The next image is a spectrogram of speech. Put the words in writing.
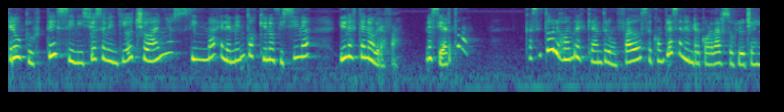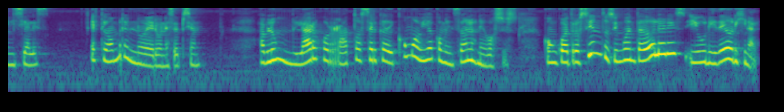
Creo que usted se inició hace 28 años sin más elementos que una oficina y una estenógrafa, ¿no es cierto? Casi todos los hombres que han triunfado se complacen en recordar sus luchas iniciales. Este hombre no era una excepción. Habló un largo rato acerca de cómo había comenzado en los negocios, con 450 dólares y una idea original.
